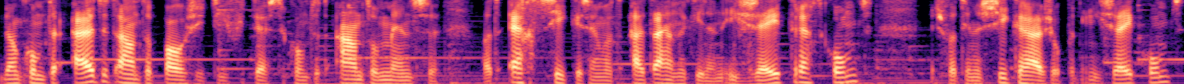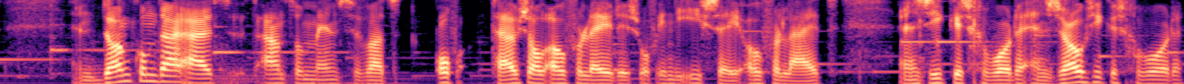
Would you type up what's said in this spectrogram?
Dan komt er uit het aantal positieve testen komt het aantal mensen wat echt ziek is en wat uiteindelijk in een IC terechtkomt. Dus wat in een ziekenhuis op een IC komt. En dan komt daaruit het aantal mensen wat of thuis al overleden is of in de IC overlijdt en ziek is geworden en zo ziek is geworden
